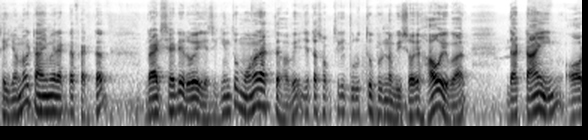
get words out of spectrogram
সেই জন্যই টাইমের একটা ফ্যাক্টর রাইট সাইডে রয়ে গেছে। কিন্তু মনে রাখতে হবে, যেটা সবথেকে গুরুত্বপূর্ণ বিষয় however the time or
